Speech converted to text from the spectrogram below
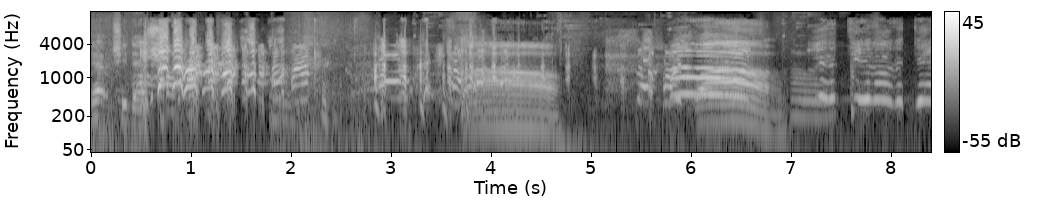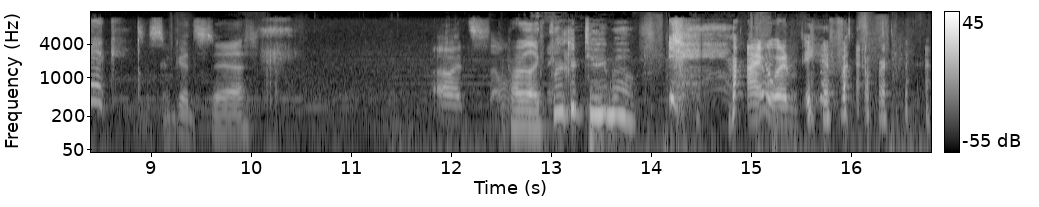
Yep, she did. Wow. So Wow. You Teemo the dick! This is some good stuff. Oh, it's so Probably like freaking Teemo. I would be if I were there.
